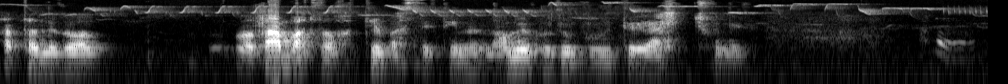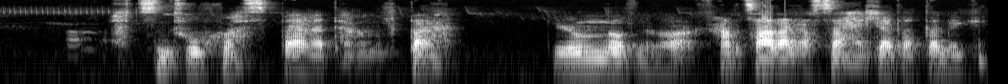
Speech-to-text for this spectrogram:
одоо нэг Улаанбаатар хотын бас нэг тийм номын клубүүдээр ялчих нэг атсан түүх бас байгаа тагна л да. Юм нь бол ганцаараа гасаа халиад одоо нэг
